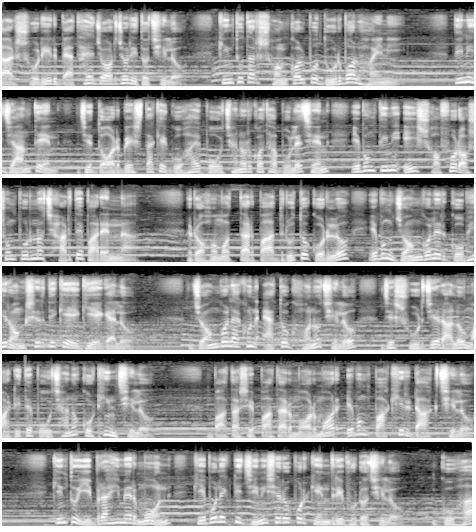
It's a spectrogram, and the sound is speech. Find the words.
তার শরীর ব্যথায় জর্জরিত ছিল, কিন্তু তার সংকল্প দুর্বল হয়নি। তিনি জানতেন যে দরবেশ তাকে গুহায় পৌঁছানোর কথা বলেছেন এবং তিনি এই সফর অসম্পূর্ণ ছাড়তে পারেন না। রহমত তার পা দ্রুত করল এবং জঙ্গলের গভীর অংশের দিকে এগিয়ে গেল। জঙ্গল এখন এত ঘন ছিল যে সূর্যের আলো মাটিতে পৌঁছানো কঠিন ছিল। বাতাসে পাতার মর্মর এবং পাখির ডাক ছিল। কিন্তু ইব্রাহিমের মন কেবল একটি জিনিসের ওপর কেন্দ্রীভূত ছিল, গুহা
